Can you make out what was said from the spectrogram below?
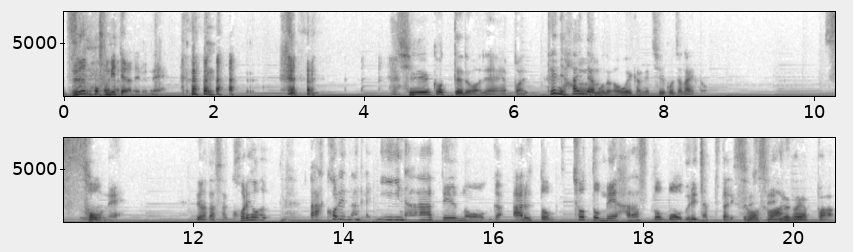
ずっと見てられるね。中古っていうのはね、やっぱ手に入んないものが多いからね、中古じゃないと。そうね。で、私さ、これを、あ、これなんかいいなーっていうのがあると、ちょっと目離すともう売れちゃってたりするし、ね。そうそう、あるのやっぱ。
